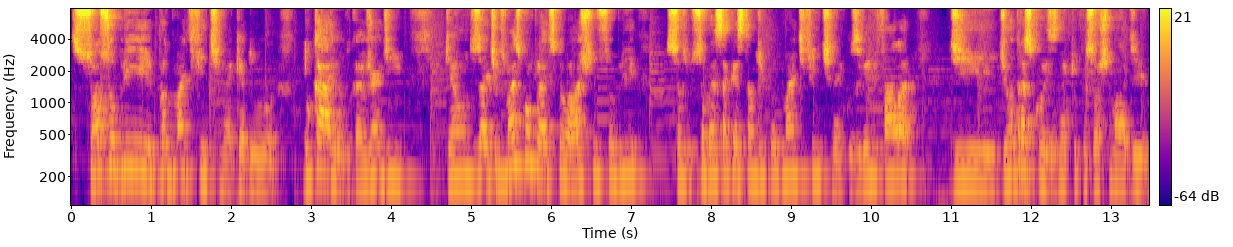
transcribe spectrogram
só sobre Product Fit, né, que é do, do Caio, do Caio Jardim, que é um dos artigos mais completos que eu acho sobre, sobre essa questão de Product Fit, né? Inclusive ele fala de, de outras coisas, né? Que o pessoal chama de,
